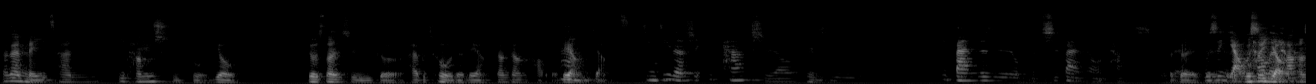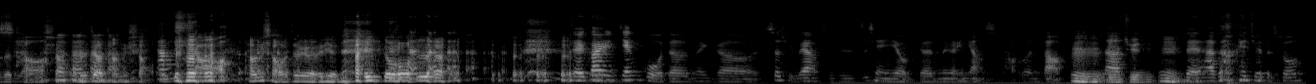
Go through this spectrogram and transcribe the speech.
大概每一餐一汤匙左右，就算是一个还不错的量，刚刚好的量嗯这样子。请记得是一汤匙哦，嗯是一般就是我们吃饭那种汤匙，对对不对对是舀汤不是舀汤汤的汤勺，那叫汤勺。汤勺 汤勺这个有点太多了。对，关于坚果的那个摄取量，其实之前也有跟那个营养师讨论到，嗯嗯，那明君，嗯，对他都会觉得说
